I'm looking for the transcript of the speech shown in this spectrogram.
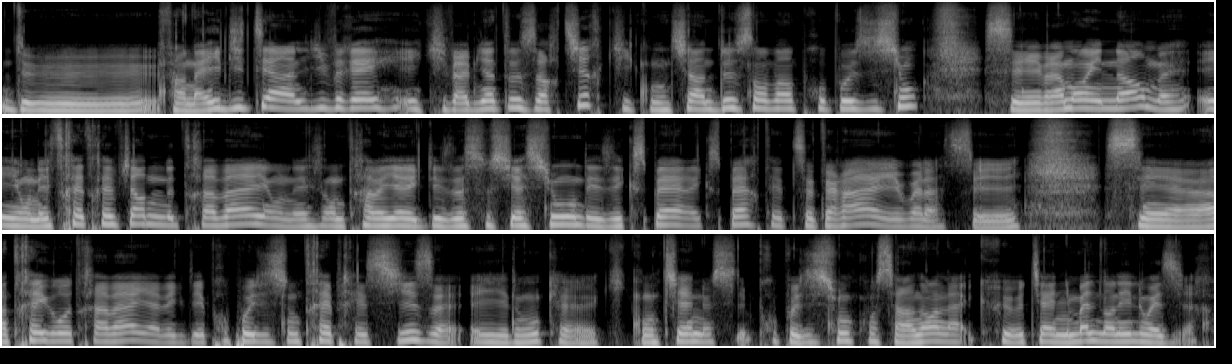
de. Enfin, on a édité un livret et qui va bientôt sortir qui contient 220 propositions. C'est vraiment énorme et on est très très fiers de notre travail. On, est, on travaille avec des associations, des experts, expertes, etc. Et voilà, c'est un très gros travail avec des propositions très précises et donc euh, qui contiennent aussi des propositions concernant la cruauté animale dans les loisirs.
